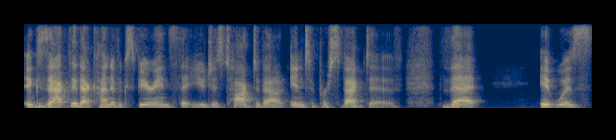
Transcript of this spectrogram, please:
exactly that kind of experience that you just talked about into perspective. That it was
